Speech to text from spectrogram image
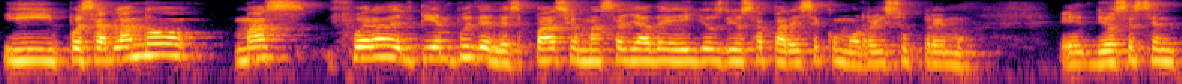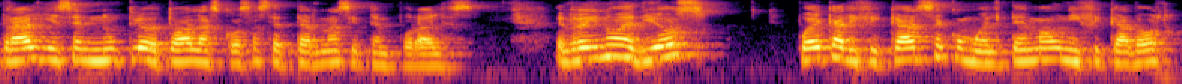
y pues hablando más fuera del tiempo y del espacio, más allá de ellos, Dios aparece como Rey Supremo. Eh, Dios es central y es el núcleo de todas las cosas eternas y temporales. El reino de Dios puede calificarse como el tema unificador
